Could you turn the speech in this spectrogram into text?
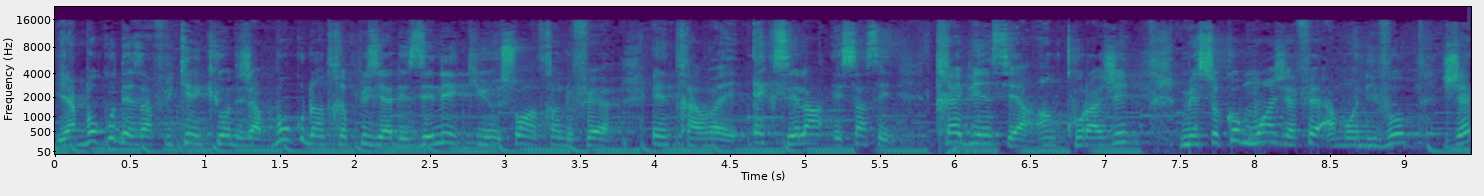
Il y a beaucoup des Africains qui ont déjà beaucoup d'entreprises, il y a des aînés qui sont en train de faire un travail excellent et ça, c'est très bien, c'est à encourager. Mais ce que moi, j'ai fait à mon niveau, j'ai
